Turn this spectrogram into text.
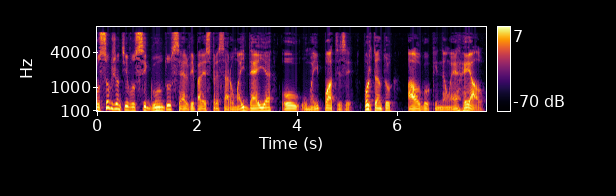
O subjuntivo segundo serve para expressar uma ideia ou uma hipótese, portanto, algo que não é real.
